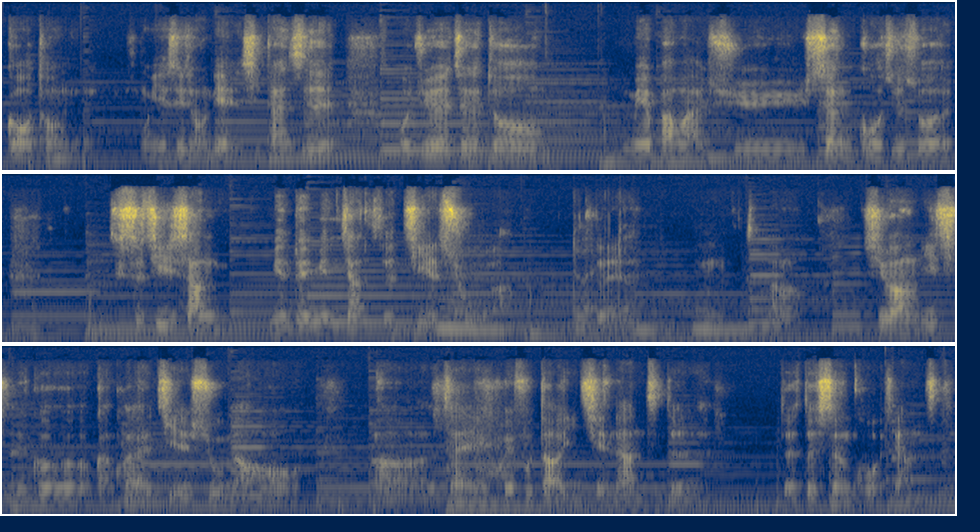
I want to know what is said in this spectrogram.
沟通，也是一种练习。但是，我觉得这个都没有办法去胜过，就是说。实际上面对面这样子的接触啊，对，嗯，那希望疫情能够赶快结束，然后呃再恢复到以前那样子的的的生活这样子。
